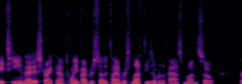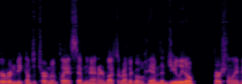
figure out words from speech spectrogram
a team that is striking out 25% of the time versus lefties over the past month. So Irvin becomes a tournament play at 7,900 bucks. I'd rather go him than Giolito personally.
